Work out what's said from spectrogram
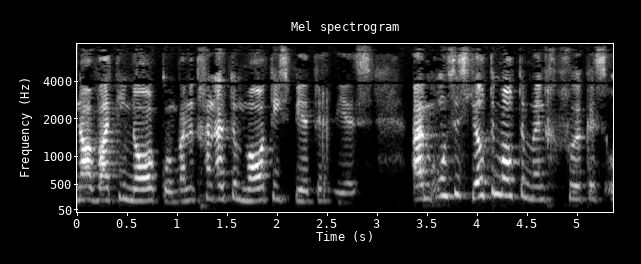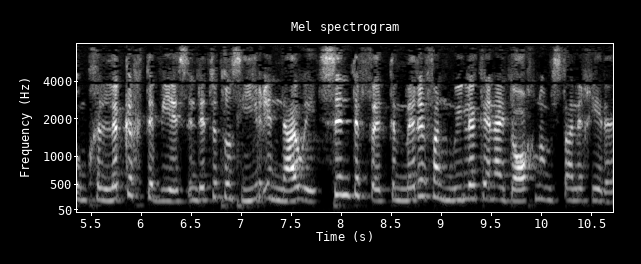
na wat hier nakom want dit gaan outomaties beter wees. Um ons is heeltemal te min gefokus om gelukkig te wees in dit wat ons hier en nou het, sin te vind te midde van moeilike en uitdagende omstandighede,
